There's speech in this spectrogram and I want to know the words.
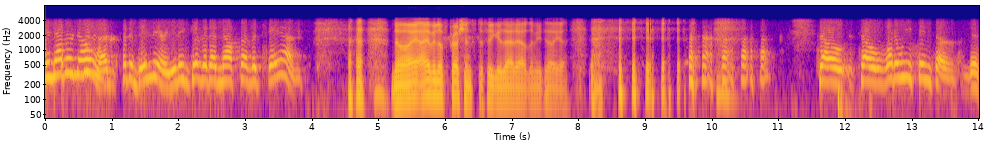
you never know what could have been there. You didn't give it enough of a chance. no, I, I have enough prescience to figure that out. Let me tell you. so, so what do we think of this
